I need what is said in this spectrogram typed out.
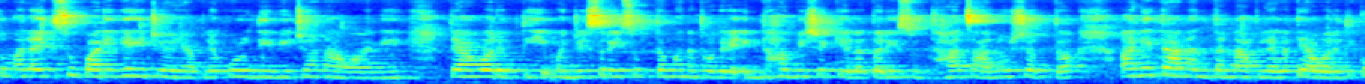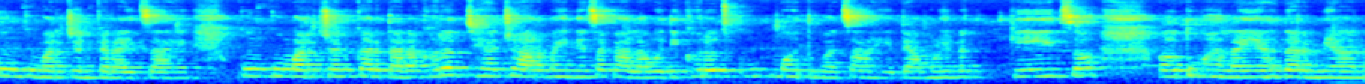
तुम्हाला एक सुपारी घ्यायची आहे आपल्या कुळदेवीच्या नावाने. त्यावरती म्हणजे श्रीसुक्त म्हणत वगैरे एकदा अभिषेक केला तरी सुद्धा चालू शकतं. आणि त्यानंतर आपल्याला त्यावरती कुंकुमार्चन करायचं आहे. कुंकुमार्चन करताना खरंच ह्या चार महिन्याचा कालावधी खरंच खूप महत्त्वाचा आहे. त्यामुळे नक्कीच तुम्हाला झाला या दरम्यान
